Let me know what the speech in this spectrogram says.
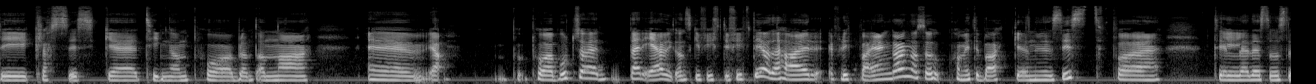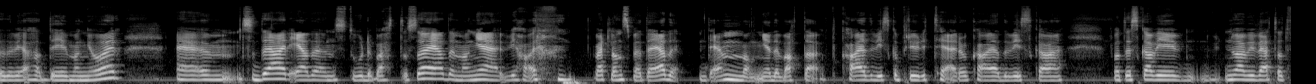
de klassiske tingene på bl.a. Eh, ja, på abort, så der er vi ganske 50-50, og det har flippa én gang. Og så kom vi tilbake nå sist på, til det ståstedet vi har hatt i mange år. Um, så der er det en stor debatt. Og så er det mange vi har Hvert landsmøte er det, det er mange debatter. Hva er det vi skal prioritere, og hva er det vi skal vi, nå har vi vedtatt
